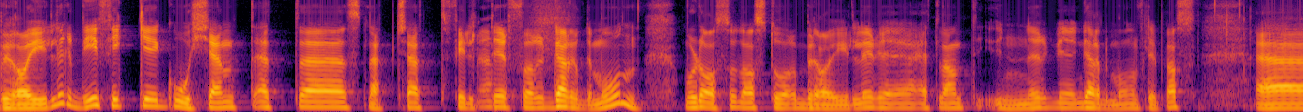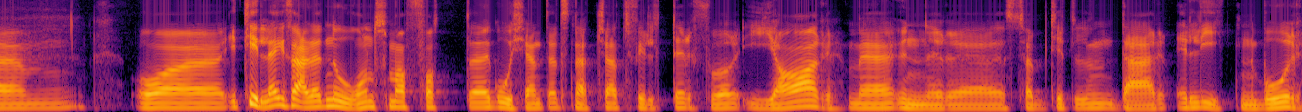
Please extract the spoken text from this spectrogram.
Broiler de fikk eh, godkjent et uh, Snapchat-filter for Gardermoen, hvor det også da står Broiler eh, et eller annet under Gardermoen flyplass. Eh, Og i tillegg så er det noen som har fått eh, godkjent et Snapchat-filter for JAR med undersubtittelen 'Der eliten bor'.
